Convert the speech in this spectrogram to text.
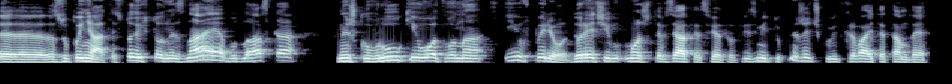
е, зупинятись. Той, хто не знає, будь ласка, книжку в руки, от вона, і вперед. До речі, можете взяти світ, от візьміть ту книжечку, відкривайте там, де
